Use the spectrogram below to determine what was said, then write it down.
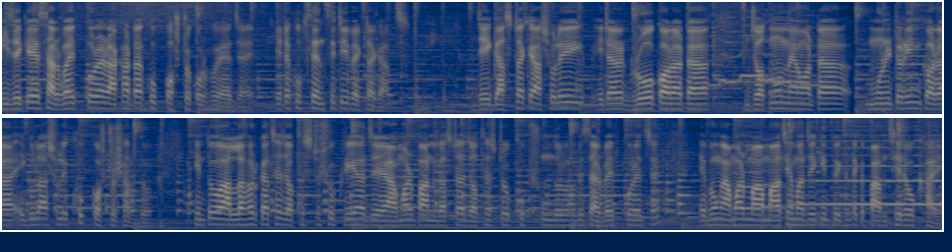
নিজেকে সার্ভাইভ করে রাখাটা খুব কষ্টকর হয়ে যায়। এটা খুব সেনসিটিভ একটা গাছ। যে গাছটাকে আসলেই এটার গ্রো করাটা, যত্ন নেওয়াটা মনিটরিং করা, এগুলো আসলে খুব কষ্টসাধ্য। কিন্তু আল্লাহর কাছে যথেষ্ট শুক্রিয়া যে আমার পান গাছটা যথেষ্ট খুব সুন্দরভাবে সার্ভাইভ করেছে এবং আমার মা মাঝে মাঝে কিন্তু এখান থেকে পান ছিঁড়েও খায়।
